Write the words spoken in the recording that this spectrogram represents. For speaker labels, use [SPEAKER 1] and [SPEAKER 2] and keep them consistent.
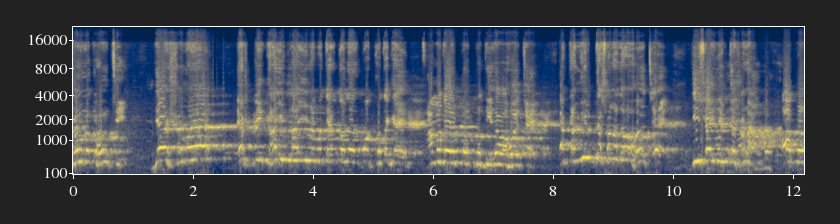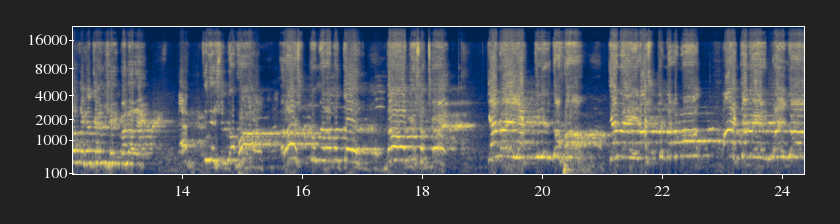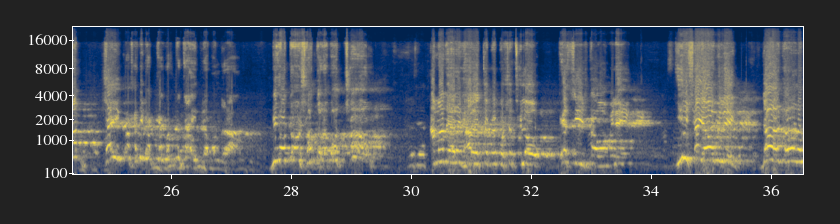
[SPEAKER 1] সমবেত হয়েছি। যে সময়ে একটি গাইডলাইন আমাদের দলের পক্ষ থেকে আমাদের প্রতি দেওয়া হয়েছে। একটা নির্দেশনা দেওয়া হয়েছে। কি সেই নির্দেশনা? আপনারা দেখেছেন সেই ব্যানারে একত্রিশ দফা আমাদের ঘরে চেপে বসেছিল ফেসিস্ট আওয়ামী লীগ। কি সেই আওয়ামী লীগ, যার কারণে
